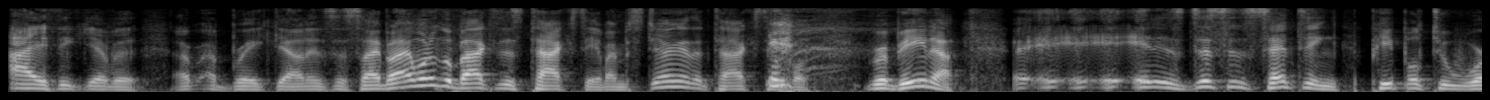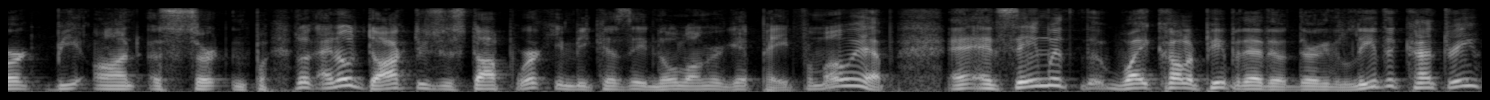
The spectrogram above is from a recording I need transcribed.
I think you have a, a, breakdown in society. But I want to go back to this tax table. I'm staring at the tax table. Rubina, i- i- it is disincenting people to work beyond a certain point. Look, I know doctors who stop working because they no longer get paid from OHIP. And, and same with white collar people. They're, they're going to leave the country,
